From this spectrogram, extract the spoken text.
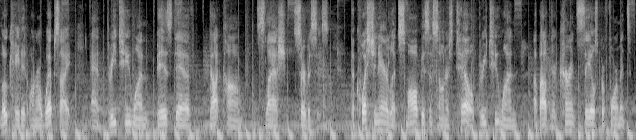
located on our website at 321bizdev.com slash services. The questionnaire lets small business owners tell 321 about their current sales performance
